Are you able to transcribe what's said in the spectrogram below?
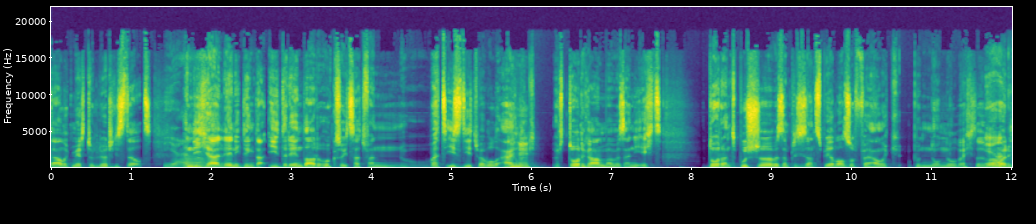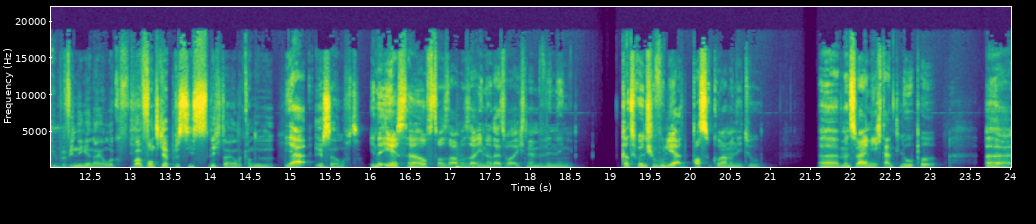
eigenlijk meer teleurgesteld. Ja. En niet jij alleen, ik denk dat iedereen daar ook zoiets had van, wat is dit? We willen eigenlijk erdoor gaan, maar we zijn niet echt door aan het pushen. We zijn precies aan het spelen alsof we eigenlijk op een 0-0 wachten. Ja. Wat waren uw bevindingen eigenlijk? Wat vond jij precies slecht eigenlijk aan de Ja, eerste helft? in de eerste helft was dat, was dat inderdaad wel echt mijn bevinding. Ik had gewoon het gevoel, ja, de passen kwamen niet toe. Eh, mensen waren niet echt aan het lopen. Eh,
